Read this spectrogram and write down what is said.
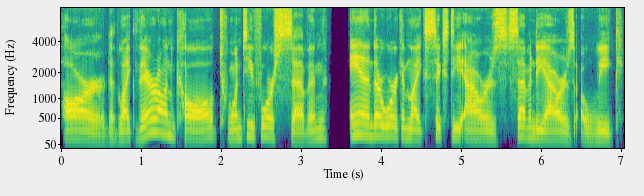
hard. Like they're on call 24 seven and they're working like 60 hours, 70 hours a week.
